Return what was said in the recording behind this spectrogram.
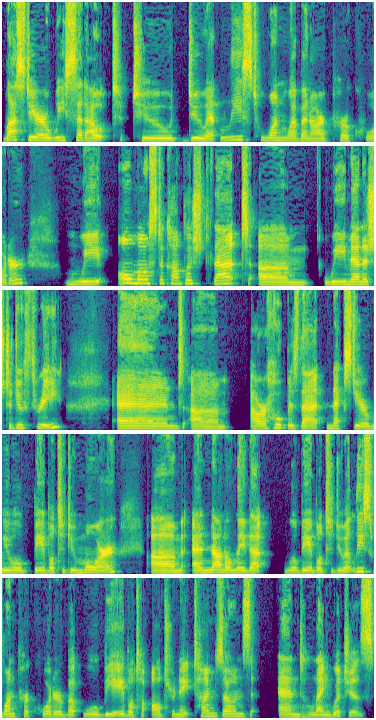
last year we set out to do at least one webinar per quarter. We almost accomplished that. Um, we managed to do three and um, our hope is that next year we will be able to do more. Um, and not only that, we'll be able to do at least one per quarter, but we'll be able to alternate time zones and languages.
